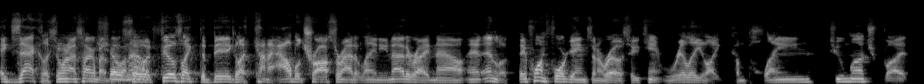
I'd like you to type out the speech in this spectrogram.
Exactly. So we're not talking about that. So out. it feels like the big, like kind of albatross around Atlanta United right now. And, and look, they've won four games in a row, so you can't really like complain too much. But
